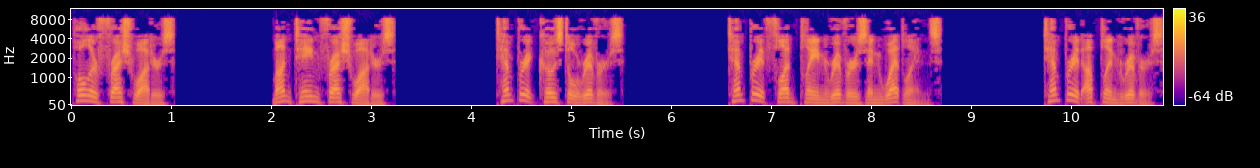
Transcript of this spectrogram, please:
Polar freshwaters Montane freshwaters Temperate coastal rivers Temperate floodplain rivers and wetlands Temperate upland rivers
